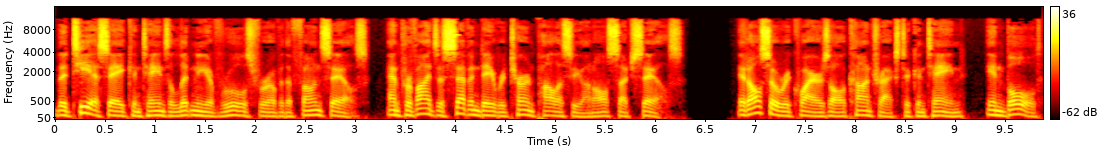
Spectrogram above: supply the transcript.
The TSA contains a litany of rules for over the phone sales, and provides a seven day return policy on all such sales. It also requires all contracts to contain, in bold,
